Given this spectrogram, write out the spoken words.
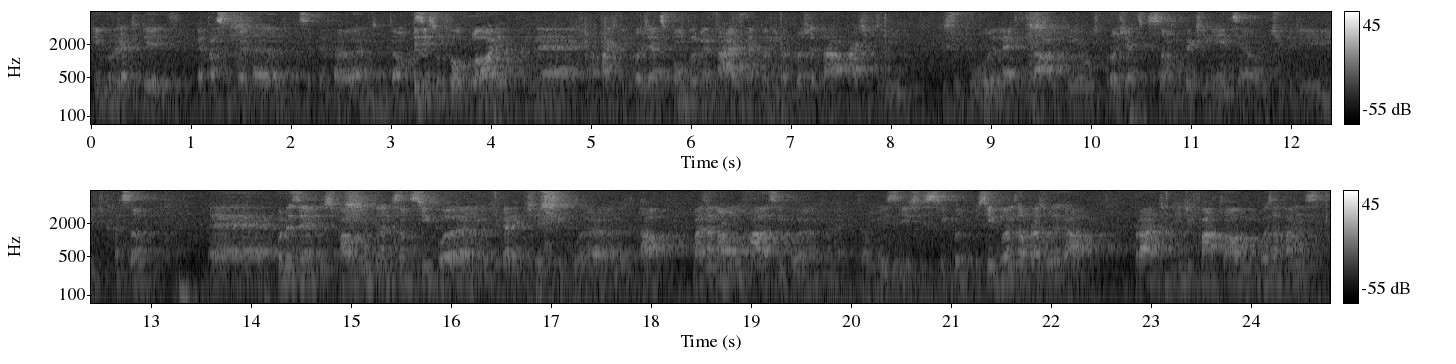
que o projeto dele é para 50 anos, para 70 anos. Então, existe um folclore né, na parte de projetos complementares, né, quando a gente vai projetar a parte de estrutura, elétrica, hidráulica e os projetos que são pertinentes ao tipo de edificação. É, por exemplo, se fala muito na questão de 5 anos, de garantia de 5 anos e tal, mas a norma não fala 5 anos, né? então não existe 5 anos. Os 5 anos é um prazo legal para que de fato alguma coisa apareça.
